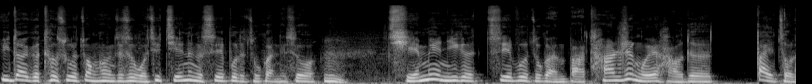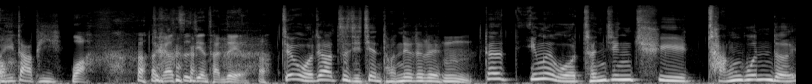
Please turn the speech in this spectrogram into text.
遇到一个特殊的状况，就是我去接那个事业部的主管的时候，嗯，前面一个事业部主管把他认为好的带走了一大批，哇，你要自建团队了。啊。结果我就要自己建团队，对不对？嗯。但是因为我曾经去常温的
